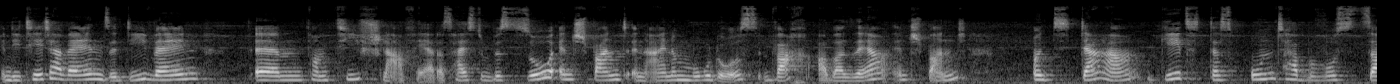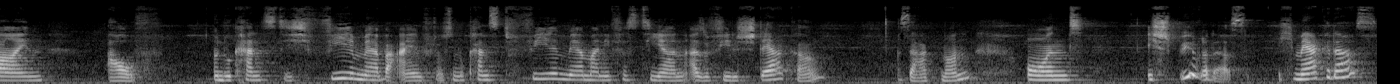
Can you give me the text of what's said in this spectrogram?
In die Theta Wellen sind die Wellen ähm, vom Tiefschlaf her. Das heißt, du bist so entspannt in einem Modus, wach, aber sehr entspannt. Und da geht das Unterbewusstsein auf. Und du kannst dich viel mehr beeinflussen, du kannst viel mehr manifestieren, also viel stärker, sagt man. Und ich spüre das. Ich merke das.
